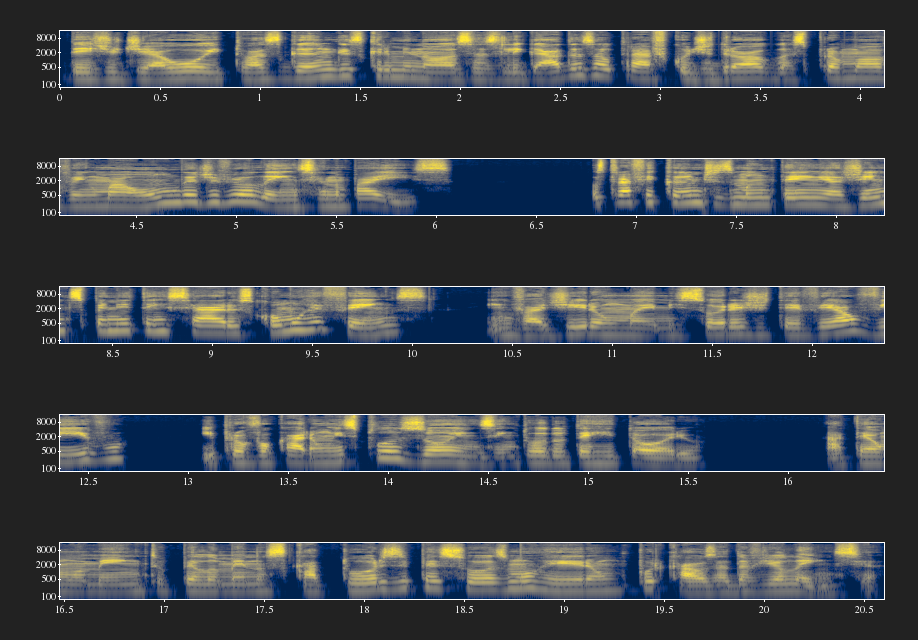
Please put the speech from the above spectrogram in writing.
Desde o dia 8, as gangues criminosas ligadas ao tráfico de drogas promovem uma onda de violência no país. Os traficantes mantêm agentes penitenciários como reféns, invadiram uma emissora de TV ao vivo e provocaram explosões em todo o território. Até o momento, pelo menos 14 pessoas morreram por causa da violência.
